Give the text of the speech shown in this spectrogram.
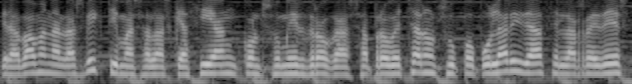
grababan a las víctimas a las que hacían consumir drogas. Aprovecharon su popularidad en las redes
